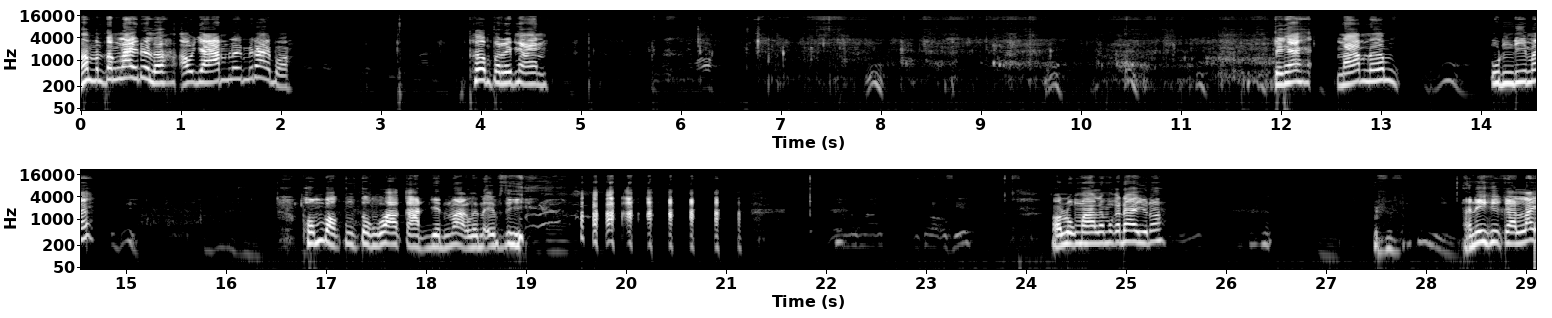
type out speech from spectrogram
ฮะมันต้องไล่ด้วยเหรอ เอายามเลยไม่ได้บ่เพิ่มปริมาณเป็นไง น้ำเนิ้มอุ่นดีไหม ผมบอกตรงๆว่าอากาศเย็นมากเลยนะเอฟซี ลงมาก็โอเค เอาลงมาแล้วมันก็ได้อยู่เนาะ อันนี้คือการไล่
